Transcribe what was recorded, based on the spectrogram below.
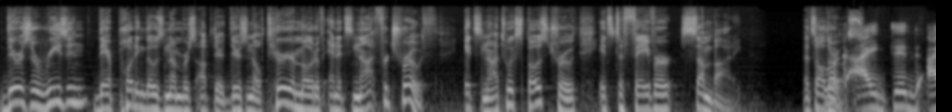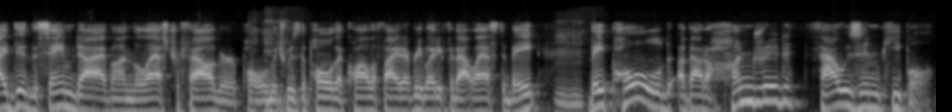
there's a reason they're putting those numbers up there. There's an ulterior motive, and it's not for truth. It's not to expose truth. It's to favor somebody. That's all there is. Look, there is. I did I did the same dive on the last Trafalgar poll, mm-hmm. which was the poll that qualified everybody for that last debate. Mm-hmm. They polled about hundred thousand people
